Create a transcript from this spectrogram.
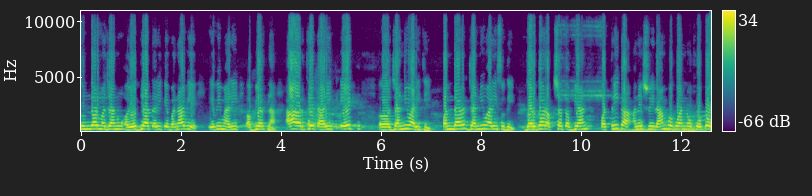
સુંદર મજાનું અયોધ્યા તરીકે બનાવીએ એવી મારી અભ્યર્થના. આ અર્થે તારીખ એક જાન્યુઆરીથી, પંદર જાન્યુઆરી સુધી ઘર ઘર અક્ષત અભિયાન, પત્રિકા અને શ્રી રામ ભગવાનનો ફોટો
